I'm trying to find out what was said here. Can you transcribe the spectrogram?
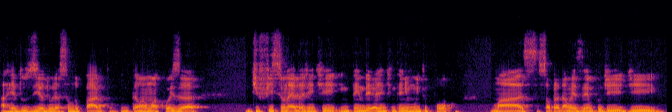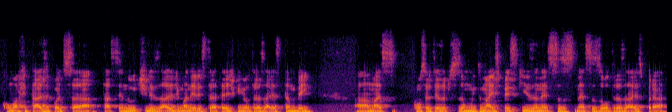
a reduzir a duração do parto. Então é uma coisa difícil, né, da gente entender, a gente entende muito pouco, mas só para dar um exemplo de, de, como a fitase pode estar tá sendo utilizada de maneira estratégica em outras áreas também. Ah, mas com certeza precisa muito mais pesquisa nessas, nessas outras áreas para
